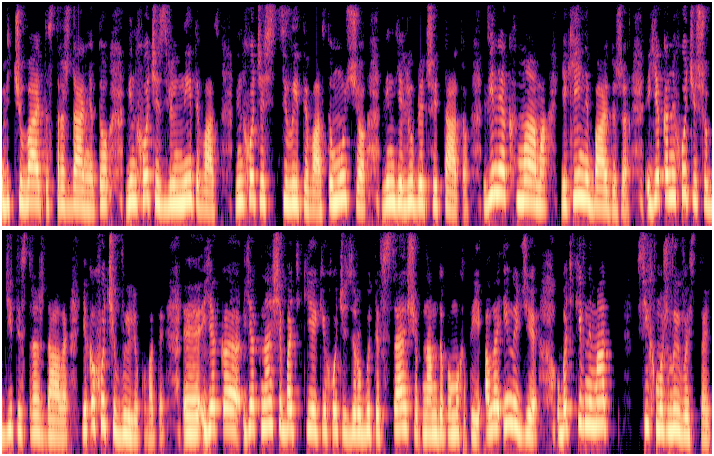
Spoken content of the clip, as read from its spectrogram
відчуваєте страждання, то він хоче звільнити вас, він хоче зцілити вас, тому що він є люблячий тато. Він як мама, який не байдуже, яка не хоче, щоб діти страждали, яка хоче вилікувати, е, як, е, як наші батьки, які хочуть зробити все, щоб нам допомогти. Але іноді у батьків немає всіх можливостей.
